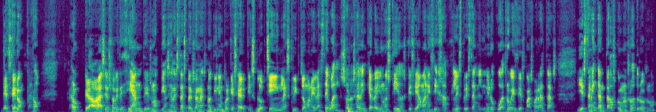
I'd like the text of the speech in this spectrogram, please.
De cero, claro. Claro, pero además es lo que te decía antes, ¿no? Piensa en estas personas, no tienen por qué saber qué es blockchain, las criptomonedas, da igual, solo saben que ahora hay unos tíos que se llaman EasyHub que les prestan el dinero cuatro veces más baratas y están encantados con nosotros, ¿no?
